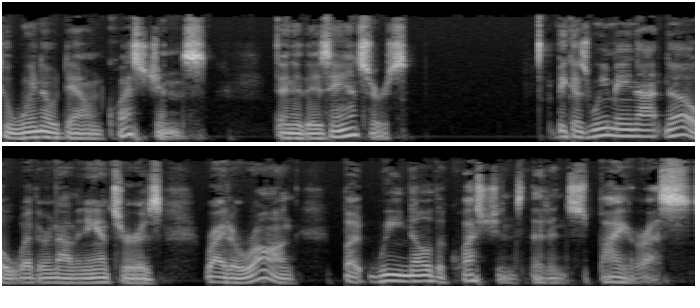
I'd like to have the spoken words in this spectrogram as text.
to winnow down questions than it is answers. Because we may not know whether or not an answer is right or wrong, but we know the questions that inspire us.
